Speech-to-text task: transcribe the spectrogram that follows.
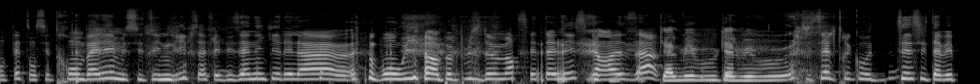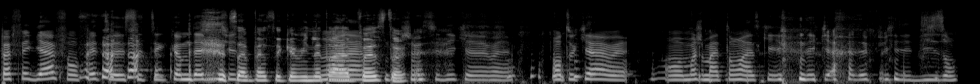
En fait, on s'est trop emballé, mais c'était une grippe, ça fait des années qu'elle est là. euh, bon, oui, un peu plus de morts cette année, c'est un hasard. calmez-vous, calmez-vous. Tu sais, le truc où, tu sais, si t'avais pas fait gaffe, en fait, euh, c'était comme d'habitude. Ça passait comme une lettre à la poste. Donc, je me suis dit que, ouais. En tout cas, ouais. Moi, je m'attends à ce qu'il y ait des cas depuis des 10 ans.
